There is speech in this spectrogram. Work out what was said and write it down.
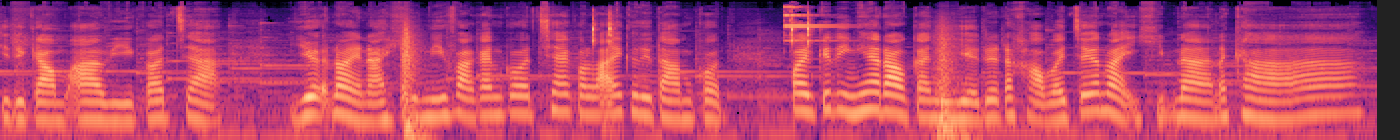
กิจกรรม RV ก็จะเยอะหน่อยนะ คลิปนี้ฝากกันกดแชร์กดไลค์กดติดตามกดเปิดกระดิ่งให้เรากันเยอะๆด้วยนะคะ ไว้เจอกันใหม่คลิปหน้านะคะ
